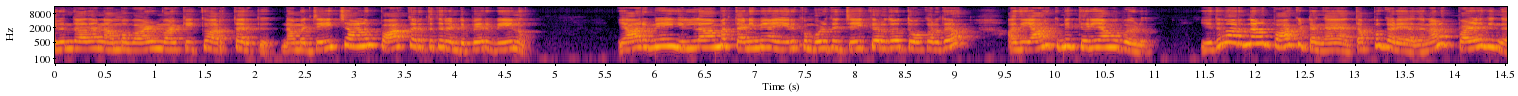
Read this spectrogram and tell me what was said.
இருந்தால் தான் நம்ம வாழும் வாழ்க்கைக்கும் அர்த்தம் இருக்குது நம்ம ஜெயிச்சாலும் பார்க்கறதுக்கு ரெண்டு பேர் வேணும். யாருமே இல்லாமல் தனிமையாக இருக்கும் பொழுது ஜெயிக்கிறதோ தோக்கிறதோ அது யாருக்குமே தெரியாமல் போயிடும். எதுவாக இருந்தாலும் பார்க்கட்டங்க. தப்பு கிடையாது. அதனால் பழகுங்க.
